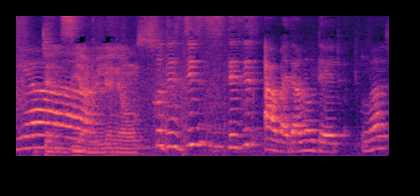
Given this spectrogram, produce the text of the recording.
gen z Yeah. and millennials So there's this there's this app I downloaded last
